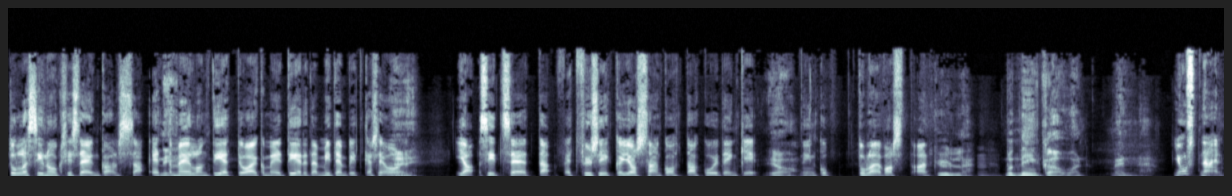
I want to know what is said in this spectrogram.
tulla sinuksi sen kanssa, että niin. meillä on tietty aika, me ei tiedetä miten pitkä se on. Ei. Ja sitten se, että, että fysiikka jossain kohtaa kuitenkin niin kuin, tulee vastaan. Kyllä, mm. mutta niin kauan mennään. Just näin.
